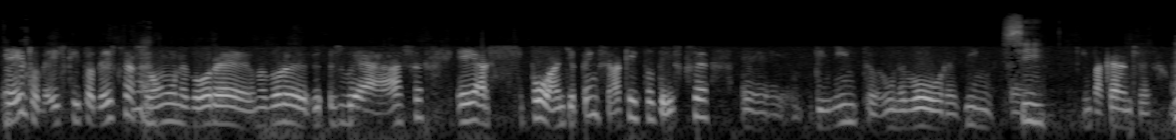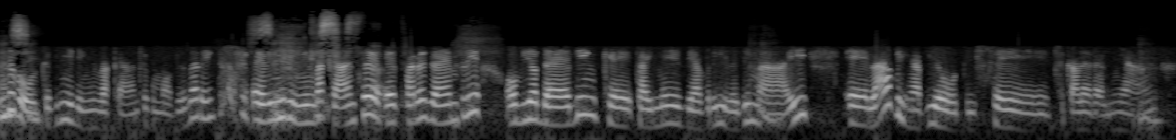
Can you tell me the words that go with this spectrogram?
E il tedesco, i tedeschi eh. sono un lavoro, un lavoro sveas e si può anche pensare che i tedeschi eh, un lavoro in, sì. eh, in vacanze, una eh, volta sì. venivano in vacanze come ovvio da Ring, e sì, venivano in vacanze e per esempio ovvio Devin che tra i mesi aprile di mai e là viene a Viodi se c'è calera il gnano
